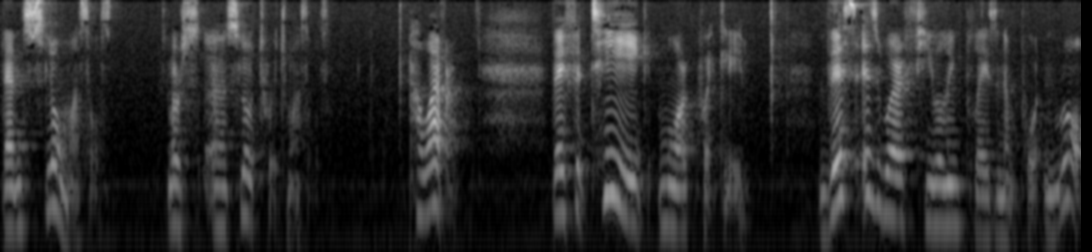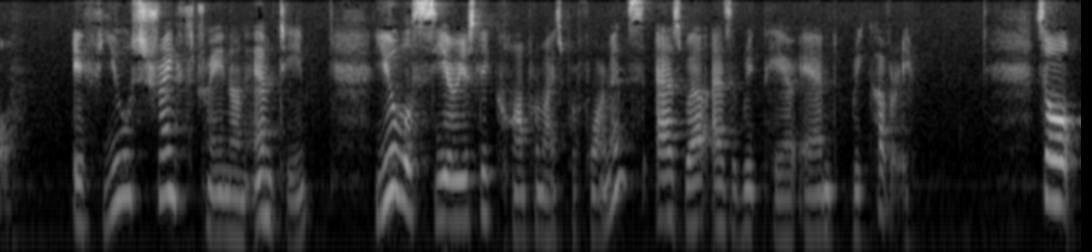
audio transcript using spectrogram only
than slow muscles or uh, slow twitch muscles. However, they fatigue more quickly. This is where fueling plays an important role. If you strength train on empty, you will seriously compromise performance as well as repair and recovery. So,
